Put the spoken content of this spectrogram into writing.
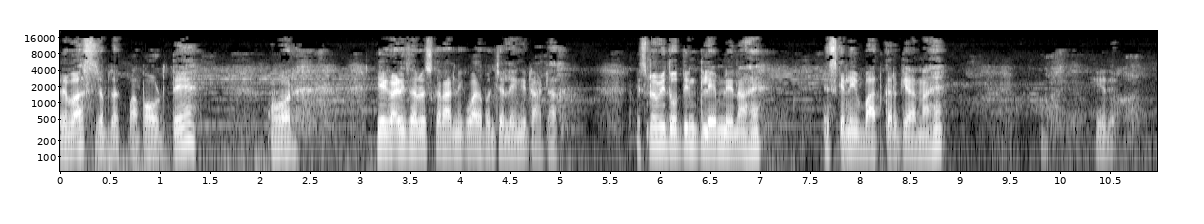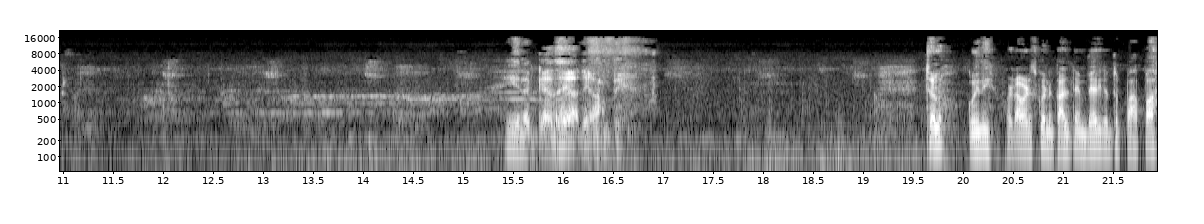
रिवर्स जब तक पापा उठते हैं, और ये गाड़ी सर्विस कराने के बाद अपन चलेंगे टाटा। इसमें भी दो तीन क्लेम लेना है, इसके लिए बात करके आना है। ये देखो। ये लग गया था याद यहाँ पे। चलो, कोई नहीं, फटाफट इसको निकालते हैं बैग, जब तक तो पापा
